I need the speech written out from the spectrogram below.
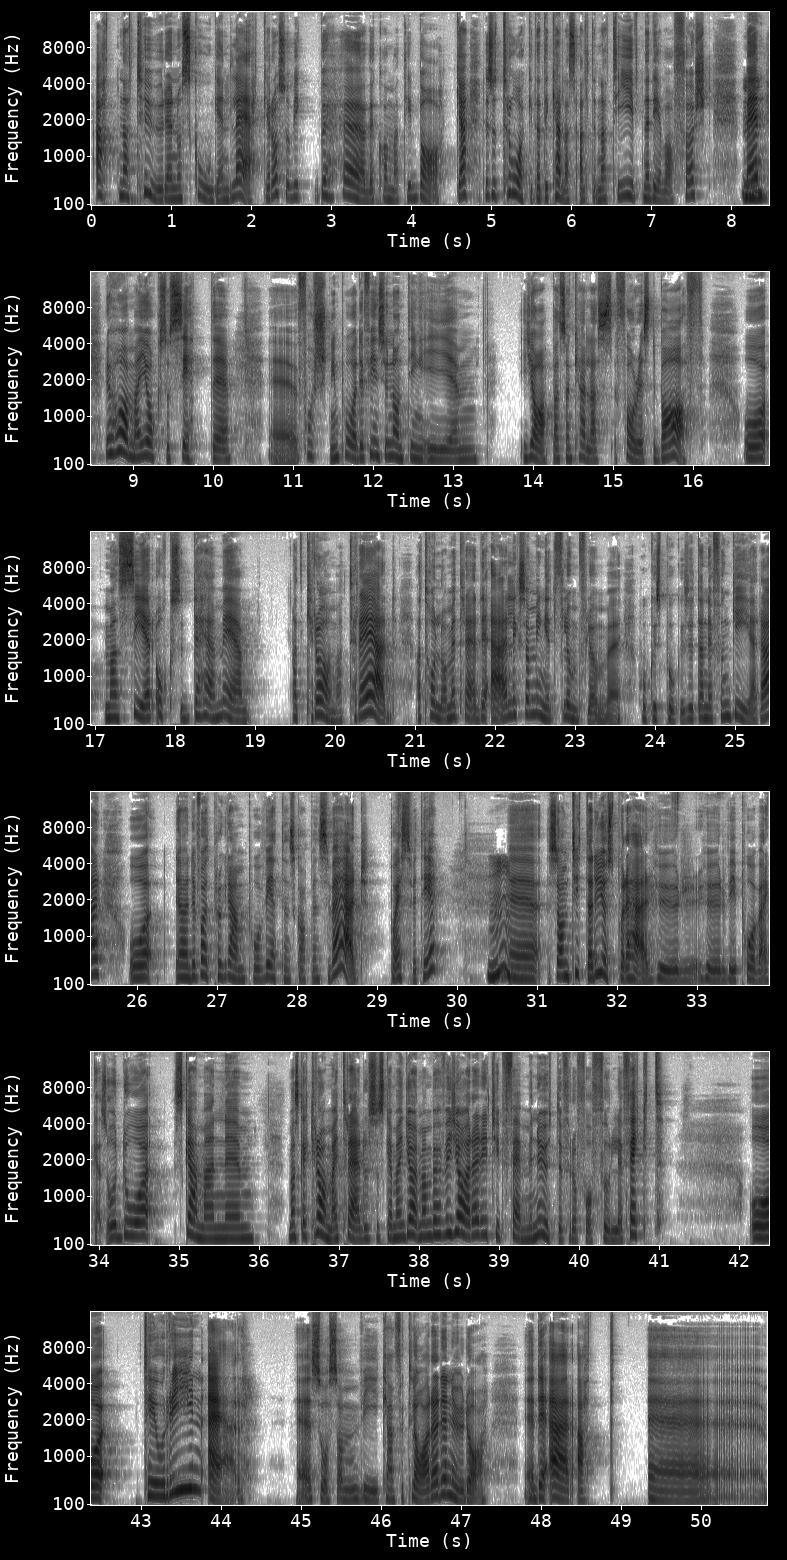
att naturen och skogen läker oss och vi behöver komma tillbaka. Det är så tråkigt att det kallas alternativt när det var först. Men mm. nu har man ju också sett eh, eh forskning på, det finns ju någonting i eh, Japan som kallas forest bath. Och man ser också det här med att krama träd, att hålla om ett träd, det är liksom inget flumflum eh, hokus pokus utan det fungerar. Och det var ett program på Vetenskapens Värld på SVT mm. eh, som tittade just på det här hur, hur vi påverkas och då ska man eh, man ska krama ett träd och så ska man göra, man behöver göra det i typ fem minuter för att få full effekt. Och teorin är, eh, så som vi kan förklara det nu då, eh, det är att eh,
